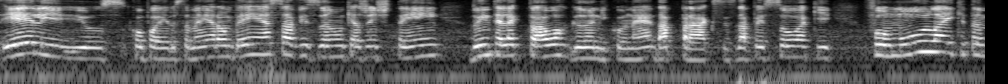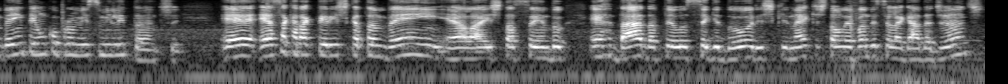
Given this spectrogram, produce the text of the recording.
ele e os companheiros também eram bem essa visão que a gente tem do intelectual orgânico, né, da praxis, da pessoa que formula e que também tem um compromisso militante. É, essa característica também ela está sendo herdada pelos seguidores que, né, que estão levando esse legado adiante?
